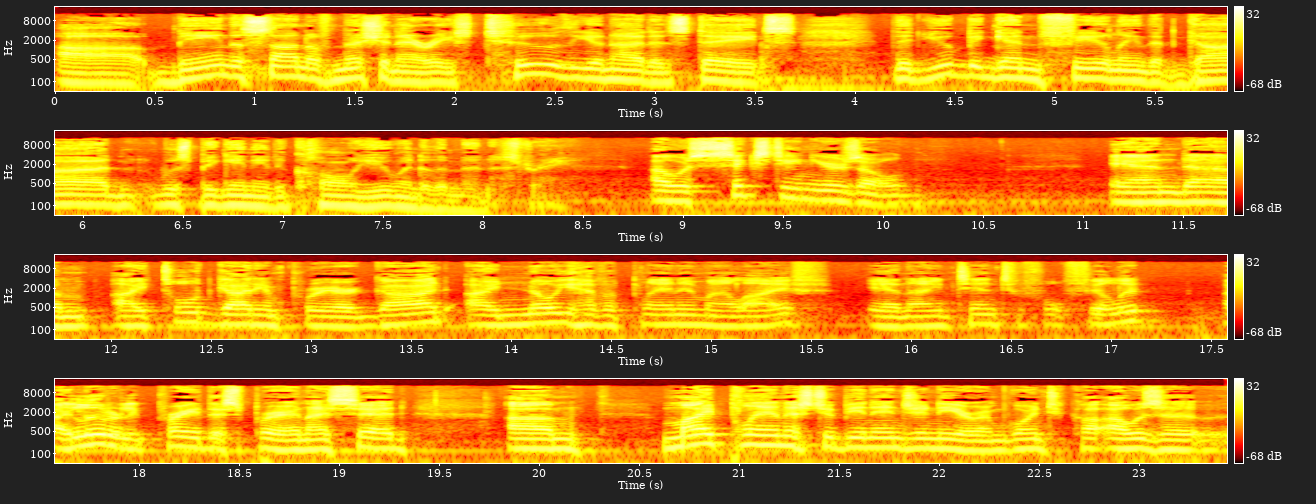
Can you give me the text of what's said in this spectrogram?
uh, being the son of missionaries to the United States, did you begin feeling that God was beginning to call you into the ministry? I was 16 years old, and um, I told God in prayer, God, I know you have a plan in my life, and I intend to fulfill it. I literally prayed this prayer, and I said, um, my plan is to be an engineer. I'm going to. I was a,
